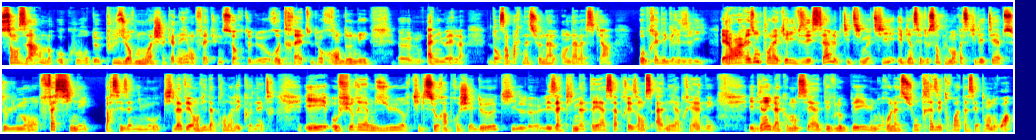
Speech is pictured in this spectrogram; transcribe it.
sans armes au cours de plusieurs mois chaque année, en fait, une sorte de retraite, de randonnée euh, annuelle, dans un parc national en Alaska, auprès des grizzlies. Et alors la raison pour laquelle il faisait ça, le petit Timothy, eh bien c'est tout simplement parce qu'il était absolument fasciné par ces animaux, qu'il avait envie d'apprendre à les connaître, et au fur et à mesure qu'il se rapprochait d'eux, qu'il les acclimatait à sa présence année après année, eh bien il a commencé à développer une relation très étroite à cet endroit,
